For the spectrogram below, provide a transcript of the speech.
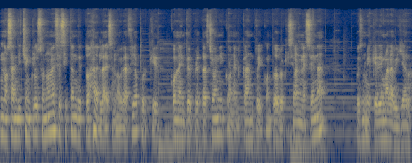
nos han dicho incluso no necesitan de toda la escenografía porque con la interpretación y con el canto y con todo lo que hicieron en escena, pues me quedé maravillado.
